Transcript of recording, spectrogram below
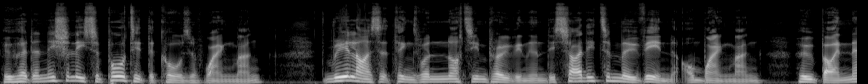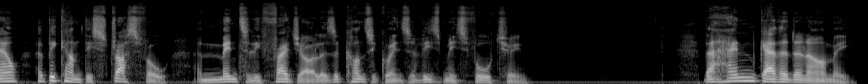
who had initially supported the cause of Wang Mang, realised that things were not improving and decided to move in on Wang Mang, who by now had become distrustful and mentally fragile as a consequence of his misfortune. The Han gathered an army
